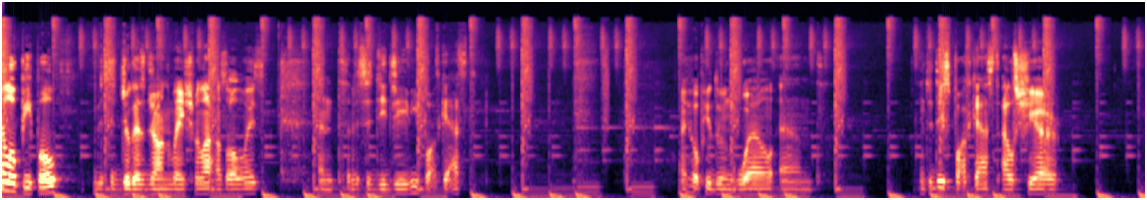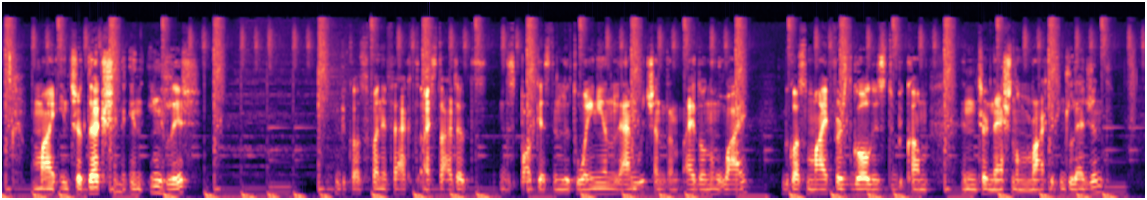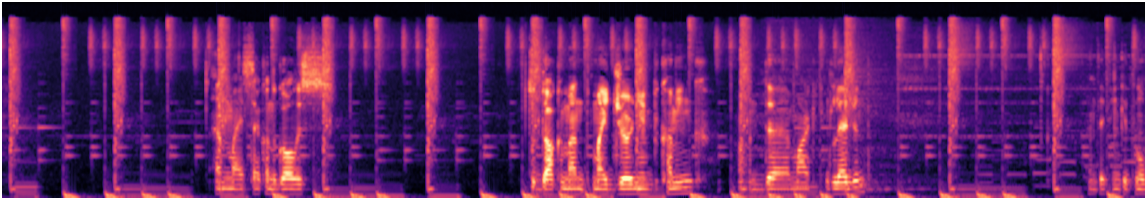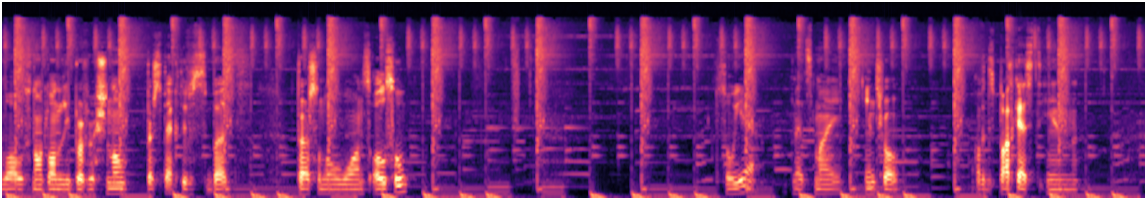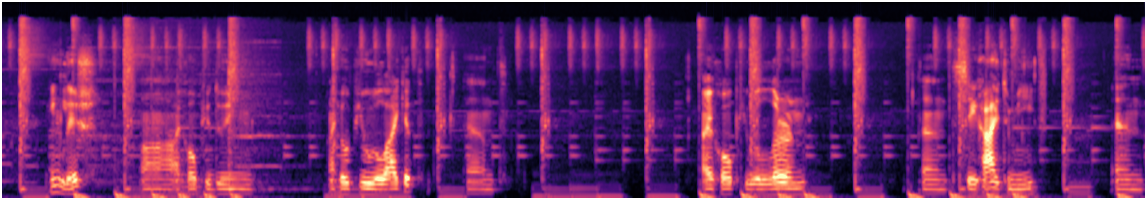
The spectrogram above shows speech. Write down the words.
Hello, people. This is Jugas John Vaishwala, as always, and this is DGV podcast. I hope you're doing well, and in today's podcast, I'll share my introduction in English. Because, funny fact, I started this podcast in Lithuanian language, and I don't know why. Because my first goal is to become an international marketing legend and my second goal is to document my journey of becoming the marketing legend. And i think it involves not only professional perspectives but personal ones also. So yeah that's my intro of this podcast in english. Uh, i hope you're doing I hope you will like it and I hope you will learn and say hi to me and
